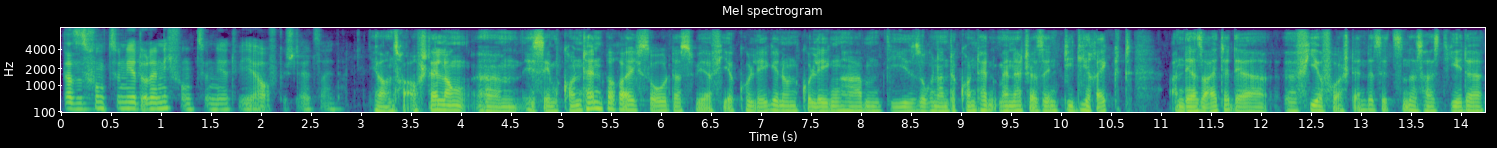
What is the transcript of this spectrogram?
dass es funktioniert oder nicht funktioniert, wie ihr aufgestellt seid? Ja, unsere Aufstellung ähm, ist im Content-Bereich so, dass wir vier Kolleginnen und Kollegen haben, die sogenannte Content Manager sind, die direkt an der Seite der äh, vier Vorstände sitzen. Das heißt, jeder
